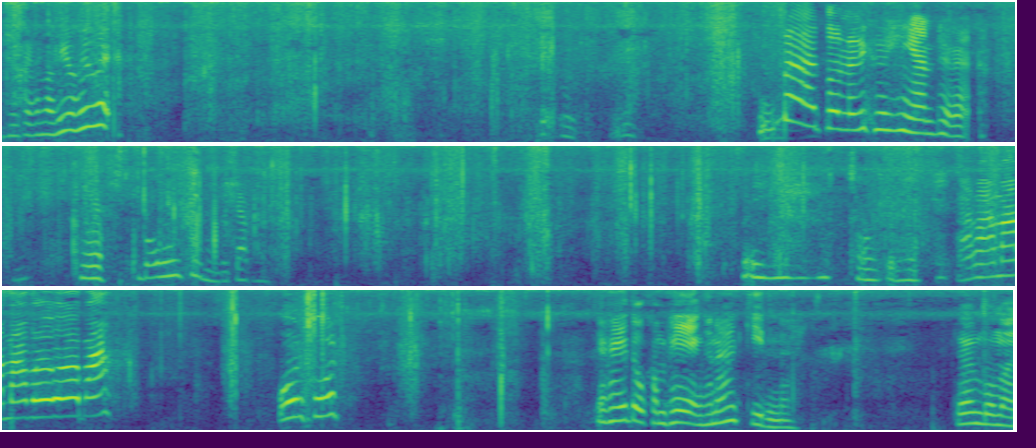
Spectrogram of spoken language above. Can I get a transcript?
เดี๋ยวกันมาพี่พี่พี่บ้าตัวนั้นนี่คือเฮียนใช่ไหมเนี่ยบงกลิ่นไปจักอื้อช่างตัวนี้มามามามาเบอร์เบอร์มาคูณคูณอยากให้ตัวคำแพงเขานะกินนะแต่มันบ่มา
